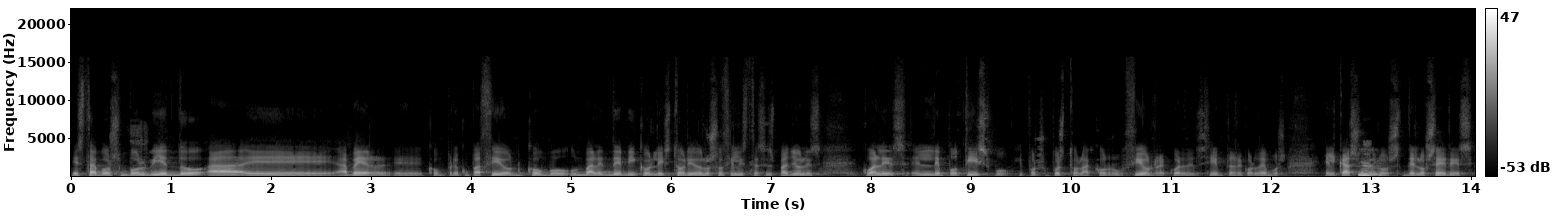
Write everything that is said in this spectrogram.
Estamos volviendo a, eh, a ver eh, con preocupación como un mal endémico en la historia de los socialistas españoles, cuál es el nepotismo y, por supuesto, la corrupción. Recuerden, siempre recordemos el caso de, mm. los, de los seres.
